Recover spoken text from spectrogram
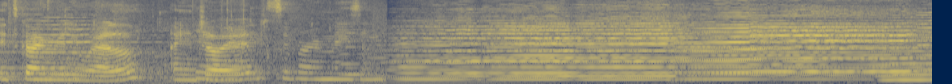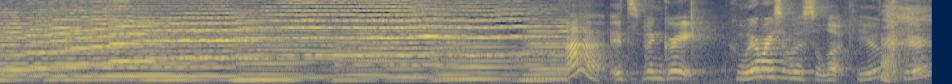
It's going really well. I enjoy yeah, it. Super amazing. It's been great. Where am I supposed to look? You? Here?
